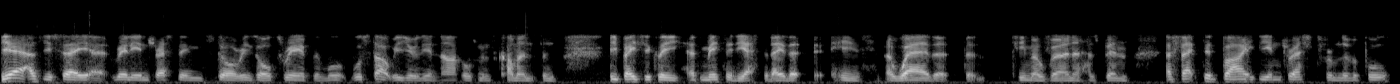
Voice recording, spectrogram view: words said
Yeah, as you say, uh, really interesting stories, all three of them. We'll, we'll start with Julian Nagelsmann's comments. And he basically admitted yesterday that he's aware that, that Timo Werner has been affected by the interest from Liverpool.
